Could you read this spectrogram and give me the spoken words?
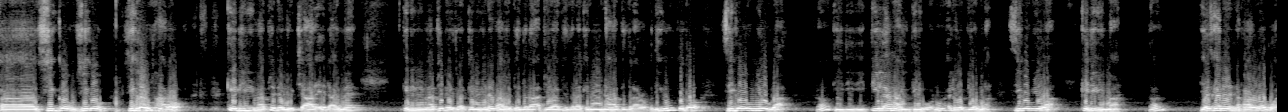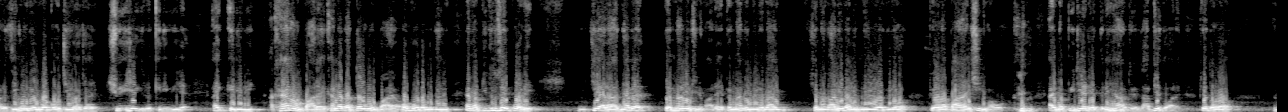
အာဇီကုံဇီကုံဇီကုံမှာတော့ KTV မှာဖြစ်တယ်လို့ကြားတယ်ဒါပေမဲ့ KTV မှာဖြစ်တယ်ဆိုတော့ KTV ထဲမှာပဲဖြစ်သလားအပြောဖြစ်သလား KTV နားမှာဖြစ်သလားတော့မသိဘူးသို့တော့ဇီကုံမျိုးကနော်ဒီဒီဒီပြည်လမ်းမှာကြီးဖေးပေါ့နော်အဲ့လိုပဲပြောမလားဇီကုံမျိုးက KTV မှာနော်ရဲစခန်းနဲ့နှစ်ဖာတော့ကွာလေဇီကုံနဲ့ဝက်ကော်ကြီးကကြာရွှေအရိပ်ဆို KTV တဲ့အဲ့ KTV အခန်းတော်ပါတယ်ခဏတော့တုံးလို့ပါတယ်ဟုတ်ဖို့တော့မသိဘူးအဲ့မှာပြည်သူ့စိတ်ဖွဲ့တွေကြည့်ရတာညဘက်ပြင်မလို့ထင်ပါတယ်ပြင်မလို့မျိုးတိုင်း ရမကာလေးပါလေးမြည်ရဲပြီးတော့ပြောတာပါရရှိမှာပေါ့အဲ့မှာ PDF တဲ့သတင်းဟာတွေလာပြစ်သွားတယ်ပြစ်တော့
